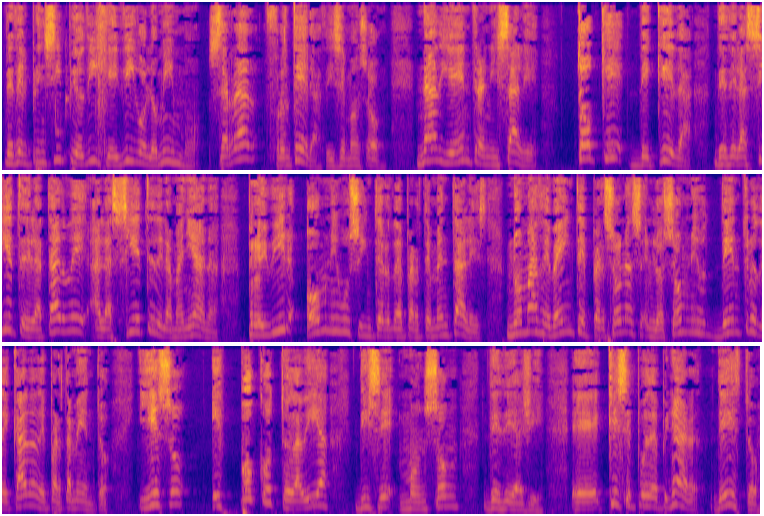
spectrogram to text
Desde el principio dije y digo lo mismo, cerrar fronteras, dice Monzón. Nadie entra ni sale. Toque de queda desde las 7 de la tarde a las 7 de la mañana. Prohibir ómnibus interdepartamentales. No más de 20 personas en los ómnibus dentro de cada departamento. Y eso es poco todavía, dice Monzón desde allí. Eh, ¿Qué se puede opinar de esto?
